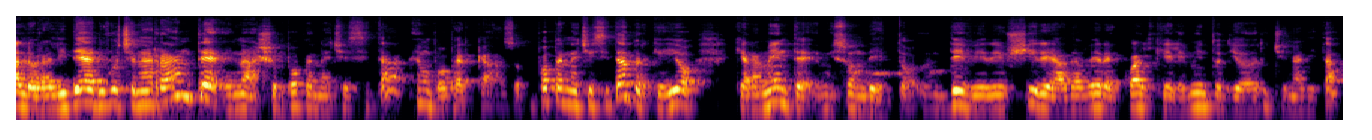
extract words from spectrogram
Allora, l'idea di voce narrante nasce un po' per necessità e un po' per caso. Un po' per necessità perché io chiaramente mi sono detto devi riuscire ad avere qualche elemento di originalità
